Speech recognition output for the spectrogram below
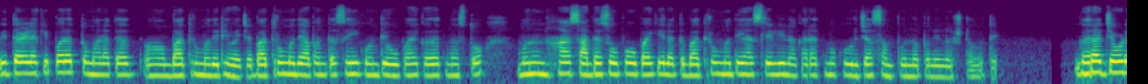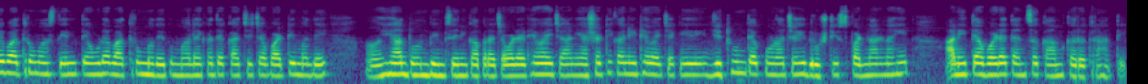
वितळल्या की परत तुम्हाला त्या बाथरूममध्ये ठेवायच्या. बाथरूममध्ये आपण तसेही कोणते उपाय करत नसतो. म्हणून हा साधा सोपा उपाय केला तर बाथरूममध्ये असलेली नकारात्मक ऊर्जा संपूर्णपणे नष्ट होते. घरात जेवढे बाथरूम असतील तेवढ्या बाथरूममध्ये तुम्हाला एखाद्या काचेच्या वाटीमध्ये ह्या दोन भीमसेनी कापराच्या वड्या ठेवायच्या आणि अशा ठिकाणी ठेवायच्या की जिथून त्या कोणाच्याही दृष्टीस पडणार नाहीत आणि त्या वड्या त्यांचं काम करत राहतील.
